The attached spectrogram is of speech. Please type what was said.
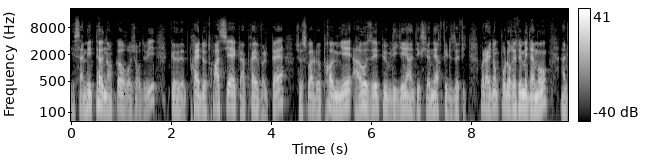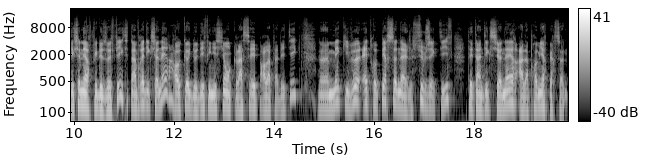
Et ça m'étonne encore aujourd'hui que près de trois siècles après Voltaire, ce soit le premier à oser publier un dictionnaire philosophique. Voilà, et donc pour le résumé d'un mot, un dictionnaire philosophique, c'est un vrai dictionnaire, un recueil de définitions classées par l'alphabétique, euh, mais qui veut être personnel, subjectif. C'est un dictionnaire à la première personne.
